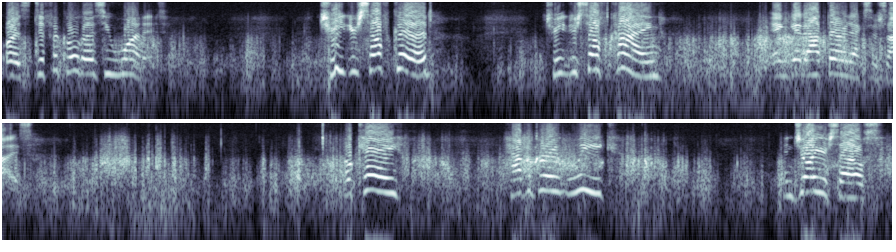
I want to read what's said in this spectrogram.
or as difficult as you want it. Treat yourself good, treat yourself kind, and get out there and exercise. Okay, have a great week. Enjoy yourselves.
